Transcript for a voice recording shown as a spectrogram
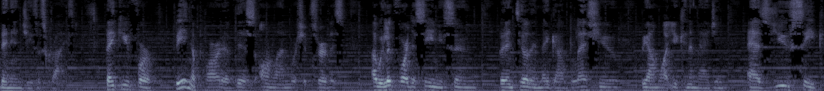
than in Jesus Christ. Thank you for being a part of this online worship service. Uh, we look forward to seeing you soon. But until then, may God bless you beyond what you can imagine as you seek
